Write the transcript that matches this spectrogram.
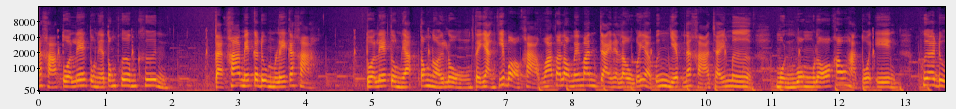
นะคะ ตัวเลขตรงนี้ต้องเพิ่มขึ้น แต่ค่าเม็ดกระดุมเล็กอะค่ะ ตัวเลขตรงนี้ต้องน้อยลง แต่อย่างที่บอกค่ะว่าถ้าเราไม่มั่นใจเนี่ยเราก็อย่าเพิ่งเย็บนะคะ ใช้มือหมุนวงล้อเข้าหาตัวเอง เพื่อดู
